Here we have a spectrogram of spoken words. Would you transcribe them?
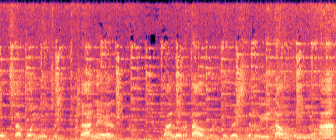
o sa akong YouTube channel. Follow ra taon mo dito guys. Daloy taon ko ninyo ha.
